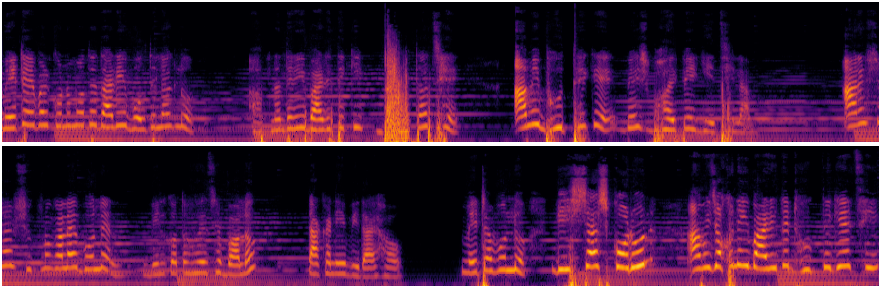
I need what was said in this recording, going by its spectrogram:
মেয়েটা এবার কোনো মতে দাঁড়িয়ে বলতে লাগল, আপনাদের এই বাড়িতে কি ভূত আছে? আমি ভূত থেকে বেশ ভয় পেয়ে গিয়েছিলাম। আরিফ সাহেব শুকনো গলায় বললেন, বিল কত হয়েছে বলো? টাকা নিয়ে বিদায় হও। মেয়েটা বলল, বিশ্বাস করুন, আমি যখন এই বাড়িতে ঢুকতে গিয়েছি,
